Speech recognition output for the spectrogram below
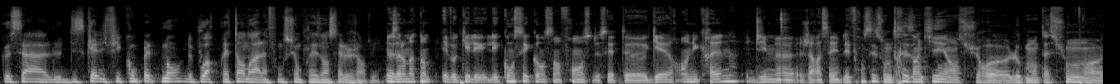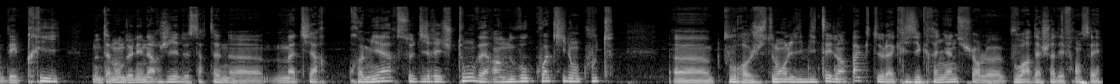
que ça le disqualifie complètement de pouvoir prétendre à la fonction présidentielle aujourd'hui. Nous allons maintenant évoquer les, conséquences en France de cette euh, guerre en Ukraine. Jim Jarassé. Les Français sont très inquiets hein, sur l'augmentation des prix, notamment de l'énergie et de certaines matières premières. Se dirige-t-on vers un nouveau quoi qu'il en coûte pour justement limiter l'impact de la crise ukrainienne sur le pouvoir d'achat des Français?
